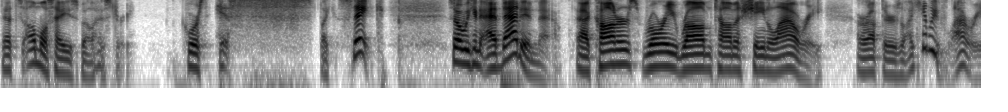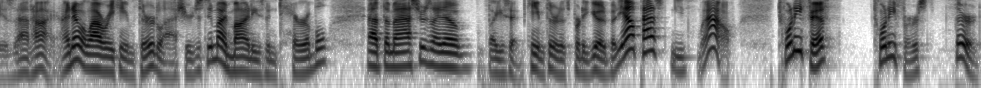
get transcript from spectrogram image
That's almost how you spell history. Of Course hiss, like snake. So we can add that in now. Uh, Conners, Rory, Rahm, Thomas, Shane Lowry are up there as well. I can't believe Lowry is that high. I know Lowry came third last year. Just in my mind, he's been terrible at the Masters. I know, like I said, came third. It's pretty good. But yeah, past, wow, 25th, 21st, third.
